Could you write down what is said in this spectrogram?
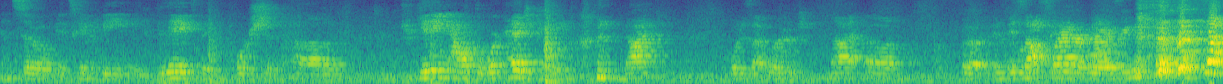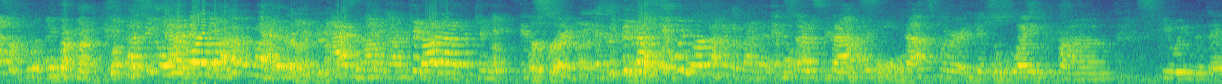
And so it's gonna be a big, big portion of getting out the word, educating, not, what is that word? Not, um, Uh, it's not fraternizing. That's the. That's the only word I have in my head. Advocate. Advocate. Cannot advocate. Or fraternize. That's the only word I have in my head. And so That's that's, where it gets away from skewing the data with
